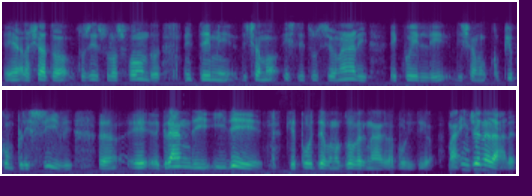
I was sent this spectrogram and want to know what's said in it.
e ha lasciato così sullo sfondo i temi diciamo, istituzionali e quelli diciamo, più complessivi eh, e grandi idee che poi devono governare la politica. Ma in generale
